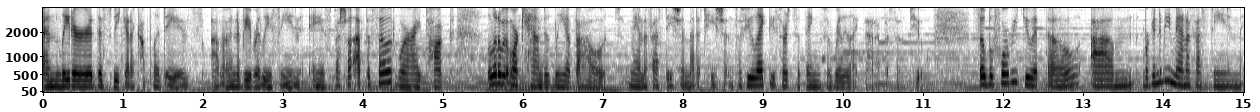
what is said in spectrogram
And later this week, in a couple of days, um, I'm going to be releasing a special episode where I talk a little bit more candidly about manifestation meditation. So if you like these sorts of things, you'll really like that episode too. So, before we do it though, um, we're going to be manifesting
